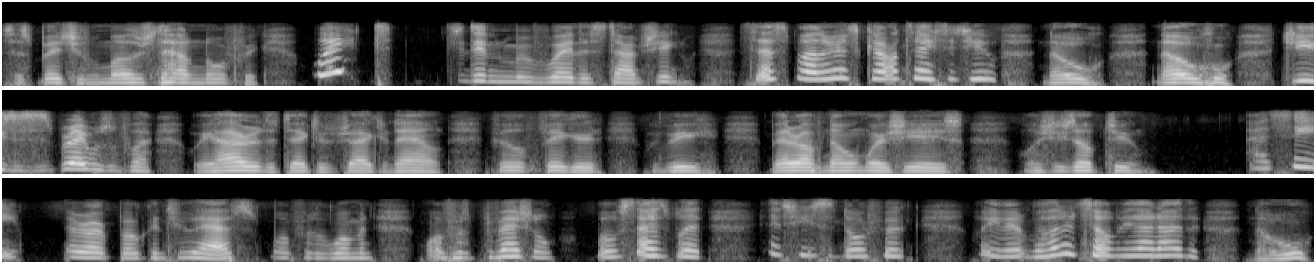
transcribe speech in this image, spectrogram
Bitch of a mother's down in Norfolk. Wait! She didn't move away this time. She says mother has contacted you. No, no. Jesus, his brain was on fire. We hired a detective to track her down. Phil figured we'd be better off knowing where she is, what she's up to. I see. There are broken two halves, one for the woman, one for the professional. Both sides bled, and she's in Norfolk. Well, you didn't bother to tell me that either. No,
